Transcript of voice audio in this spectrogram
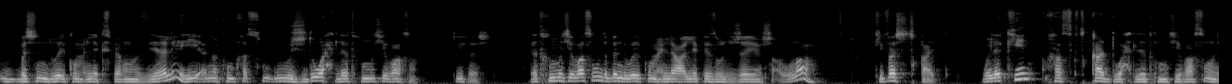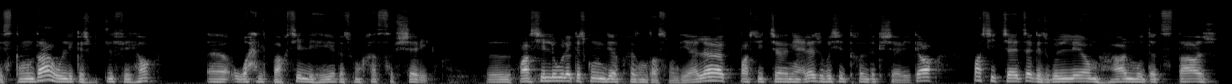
باش ندوي لكم على ال expérience ديالي هي أنكم خاصكم توجدوا واحد lettre motivation كيفاش؟ lettre motivation دابا ندوي لكم على l'épisode الجاي إن شاء الله كيفاش تقاد؟ ولكن خاصك تقاد واحد lettre motivation لي standard واللي كتبدل فيها آه واحد ال partie اللي هي كتكون خاصة بالشركة ال partie الأولى كتكون ديال ال présentation ديالك ال partie الثانية علاش بغيتي تدخل داك الشركة؟ ال partie الثالثه كتقول لهم ها المدة stage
